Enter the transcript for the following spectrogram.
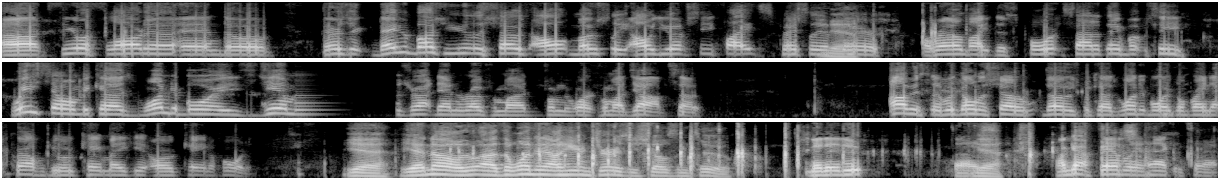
uh, few in Florida, and uh, there's a Dave and Buster usually shows all mostly all UFC fights, especially if Yeah. they're around like the sports side of things. But see, we show them because Wonder Boy's gym is right down the road from my from the work from my job, so. Obviously, we're going to show those because Wonder Boy's going to bring that crowd for people who can't make it or can't afford it. Yeah, yeah, no, uh, the one out here in Jersey shows them too. No, they do. Nice. Yeah, I got family in Hackensack.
